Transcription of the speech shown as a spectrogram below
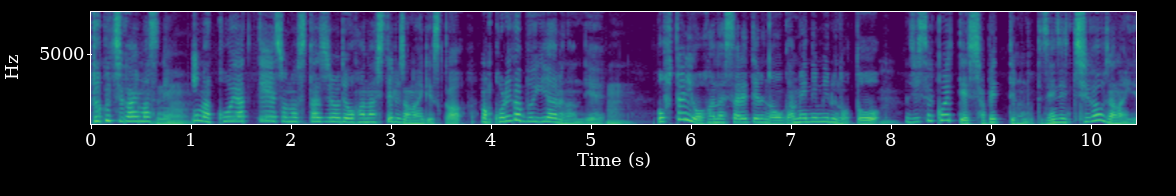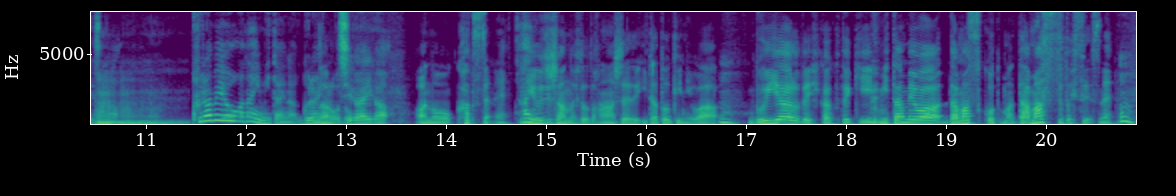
全く違いますね、うん。今こうやってそのスタジオでお話してるじゃないですか、まあ、これが VR なんで、うんお二人がお話しされてるのを画面で見るのと、うん。実際こうやって喋ってるのって全然違うじゃないですか、うんうんうん。比べようがないみたいなぐらいの違いが。あのかつてね、はい。ミュージシャンの人と話していた時には、うん。VR で比較的見た目は騙すことまあ騙すってと失礼ですね、うん。ま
